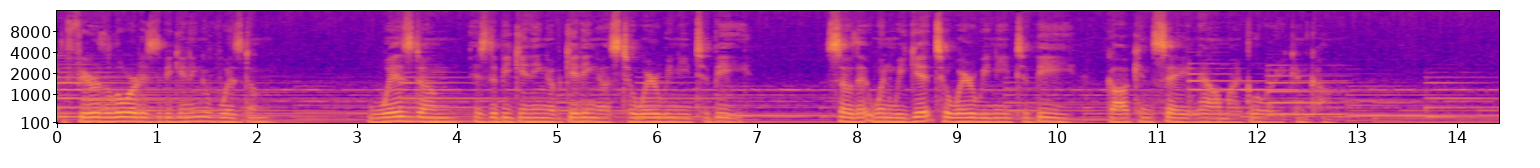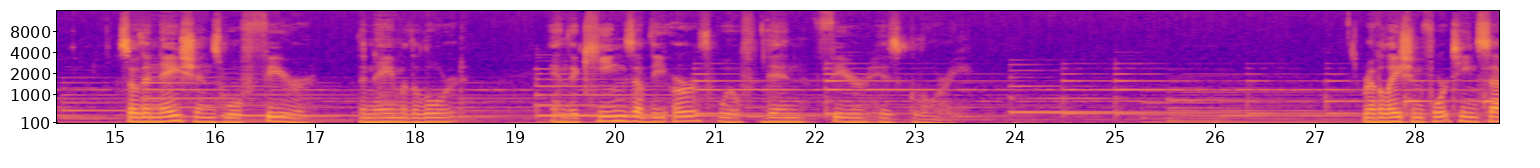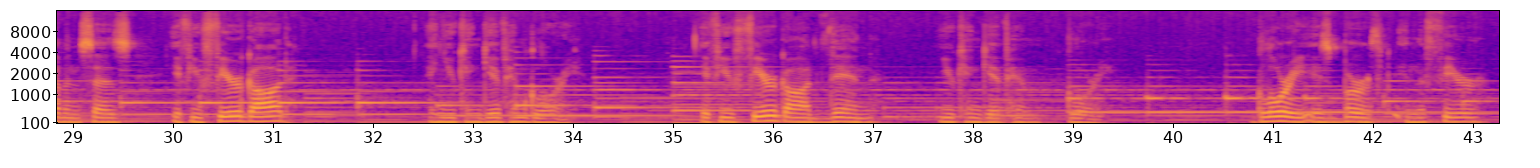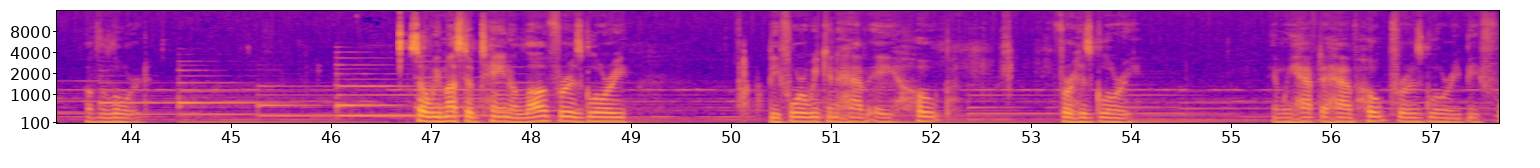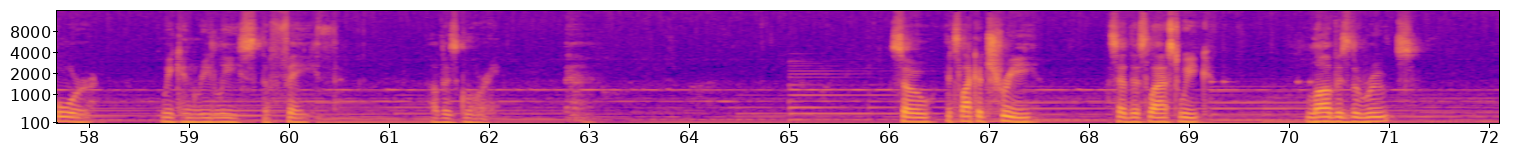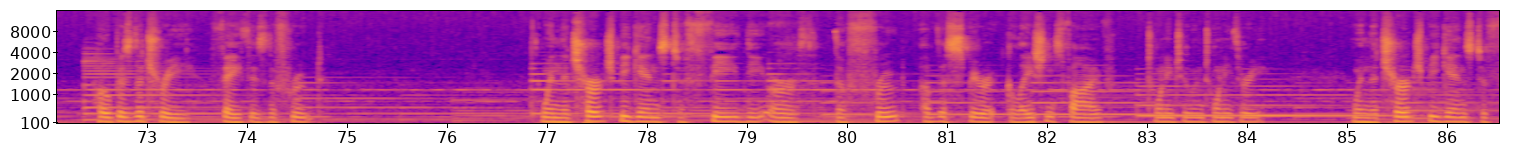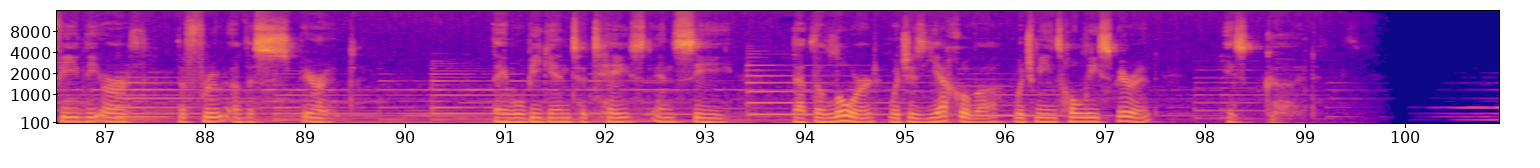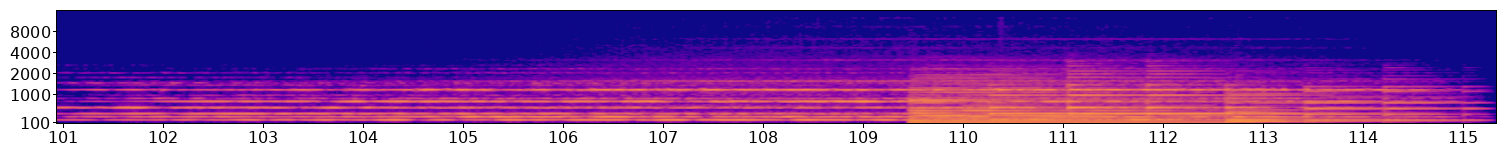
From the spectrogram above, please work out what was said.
The fear of the Lord is the beginning of wisdom. Wisdom is the beginning of getting us to where we need to be, so that when we get to where we need to be, God can say, Now my glory can come. So the nations will fear the name of the Lord, and the kings of the earth will then fear his glory. Revelation 14:7 says, If you fear God, and you can give him glory. If you fear God, then you can give him glory. Glory is birthed in the fear of the Lord. So we must obtain a love for his glory before we can have a hope for his glory. And we have to have hope for his glory before we can release the faith of his glory. So it's like a tree. I said this last week. Love is the roots, hope is the tree, faith is the fruit. When the church begins to feed the earth the fruit of the Spirit, Galatians 5 22 and 23. When the church begins to feed the earth the fruit of the Spirit, they will begin to taste and see that the Lord, which is Yehovah, which means Holy Spirit, is good.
